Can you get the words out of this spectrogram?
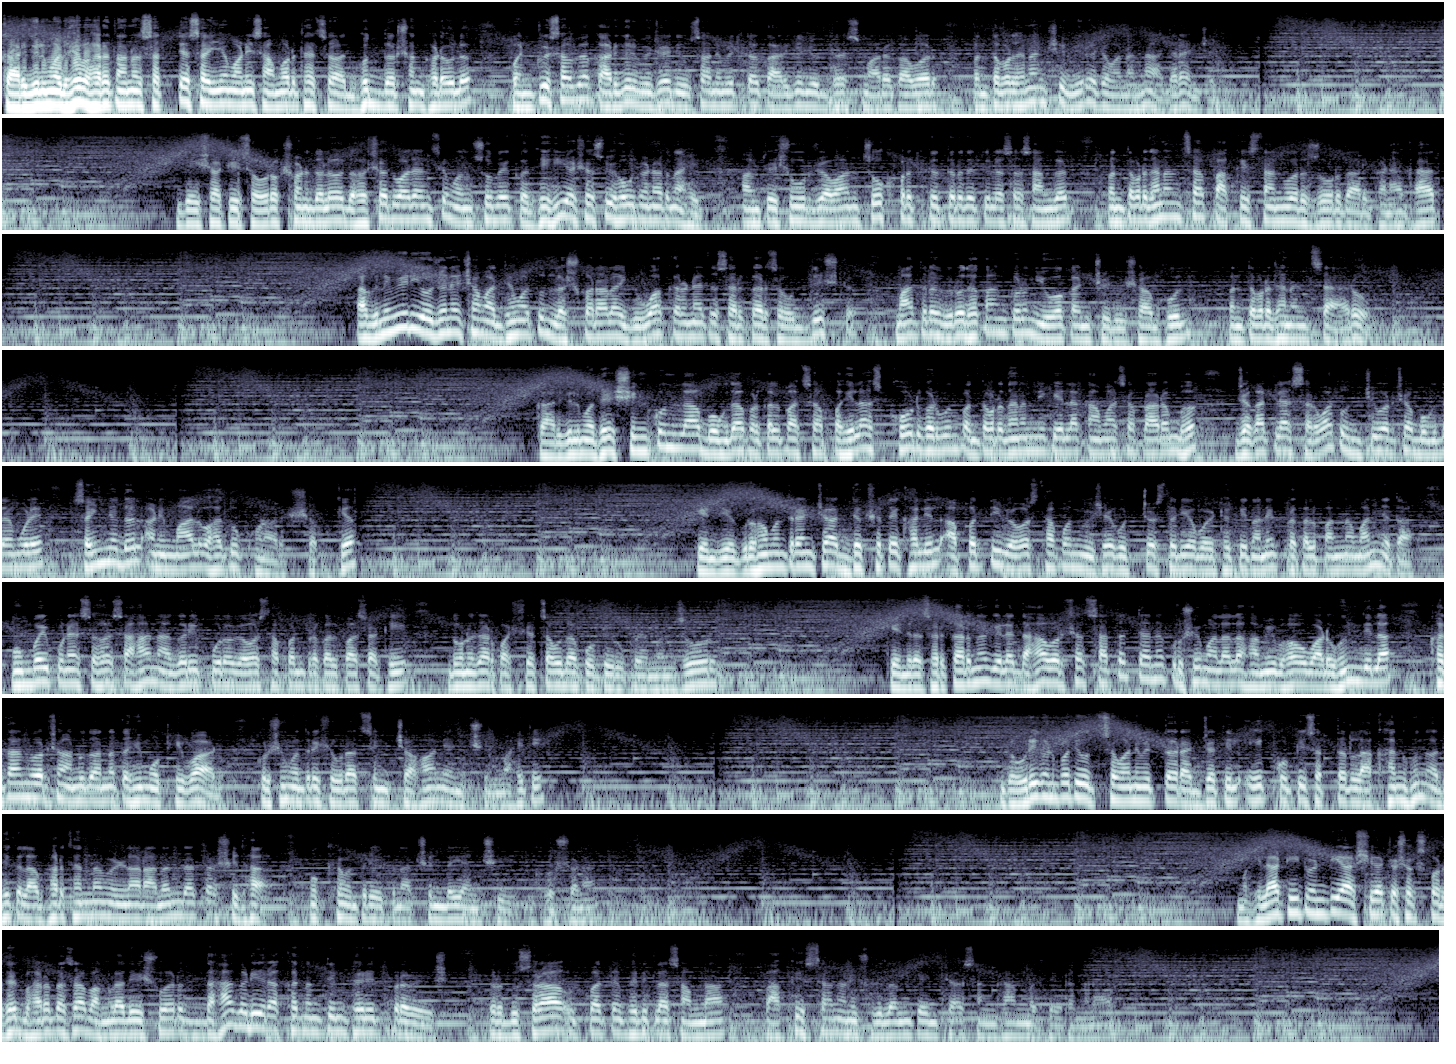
कारगिलमध्ये भारतानं सत्य संयम आणि सामर्थ्याचं अद्भुत दर्शन घडवलं. पंचवीसाव्या कारगिल विजय दिवसानिमित्त कारगिल युद्ध स्मारकावर पंतप्रधानांची वीर जवानांना आदरांजली. देशाची संरक्षण दलं दहशतवाद्यांचे मनसुबे कधीही यशस्वी होऊ देणार नाहीत. आमचे शूर जवान चोख प्रत्युत्तर देतील असं सांगत पंतप्रधानांचा पाकिस्तानवर जोरदार घणाघात. अग्निवीर योजनेच्या माध्यमातून लष्कराला युवा करण्याचं सरकारचं उद्दिष्ट मात्र विरोधकांकडून युवकांची दिशाभूल पंतप्रधानांचा आरोप. कारगिलमध्ये शिंकुनला बोगदा प्रकल्पाचा पहिला स्फोट घडवून पंतप्रधानांनी केला कामाचा प्रारंभ. जगातल्या सर्वात उंचीवरच्या बोगद्यामुळे सैन्यदल आणि मालवाहतूक होणार शक्य? केंद्रीय गृहमंत्र्यांच्या अध्यक्षतेखालील आपत्ती व्यवस्थापन विषयक उच्चस्तरीय बैठकीत अनेक प्रकल्पांना मान्यता. मुंबई पुण्यासह सहा नागरी पूर व्यवस्थापन प्रकल्पासाठी दोन हजार पाचशे चौदा कोटी रुपये मंजूर. केंद्र सरकारनं गेल्या दहा वर्षात सातत्यानं कृषीमालाला हमीभाव वाढवून दिला. खतांवरच्या अनुदानातही मोठी वाढ. कृषीमंत्री शिवराज सिंग चौहान यांची माहिती. गौरी गणपती उत्सवानिमित्त राज्यातील एक कोटी सत्तर लाखांहून अधिक लाभार्थ्यांना मिळणार आनंदाचा शिधा मुख्यमंत्री एकनाथ शिंदे यांची घोषणा. महिला टी ट्वेंटी आशिया चषक स्पर्धेत भारताचा बांगलादेशवर दहा गडी राखत अंतिम फेरीत प्रवेश तर दुसरा उत्पादन फेरीतला सामना पाकिस्तान आणि श्रीलंकेच्या संघांमध्ये रंगणार.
